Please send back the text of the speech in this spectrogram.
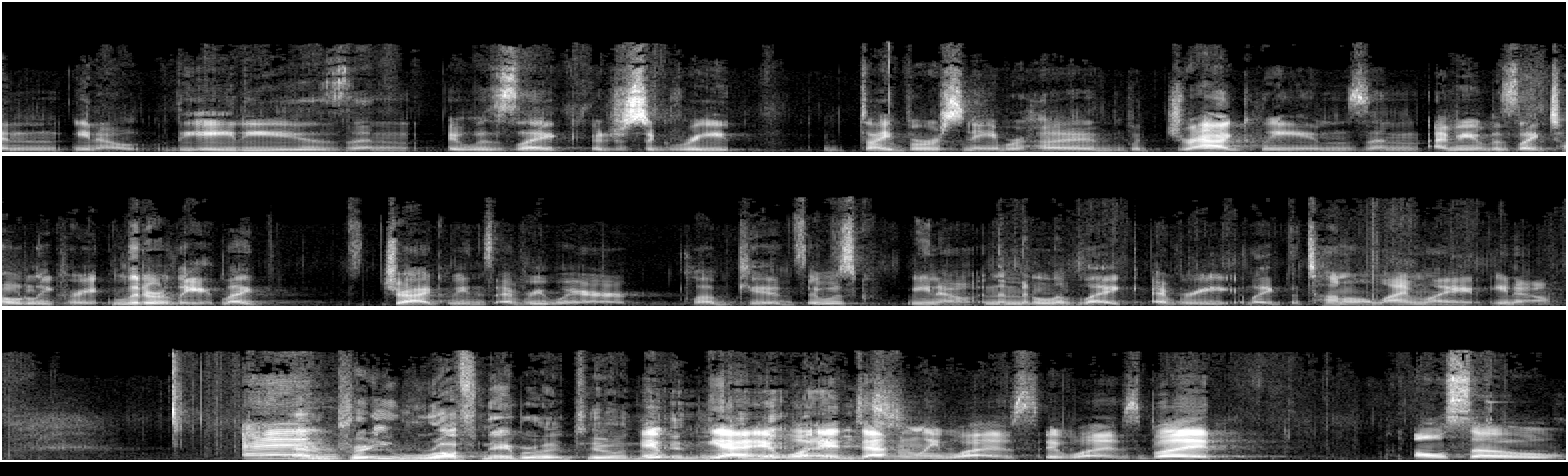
in, you know, the 80s, and it was like just a great diverse neighborhood with drag queens, and I mean, it was like totally great, literally, like drag queens everywhere, club kids. It was, you know, in the middle of like every, like the tunnel, limelight, you know. And, And a pretty rough neighborhood too. In the, it, in the, yeah, in the it, wa- it definitely was. It was, but also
